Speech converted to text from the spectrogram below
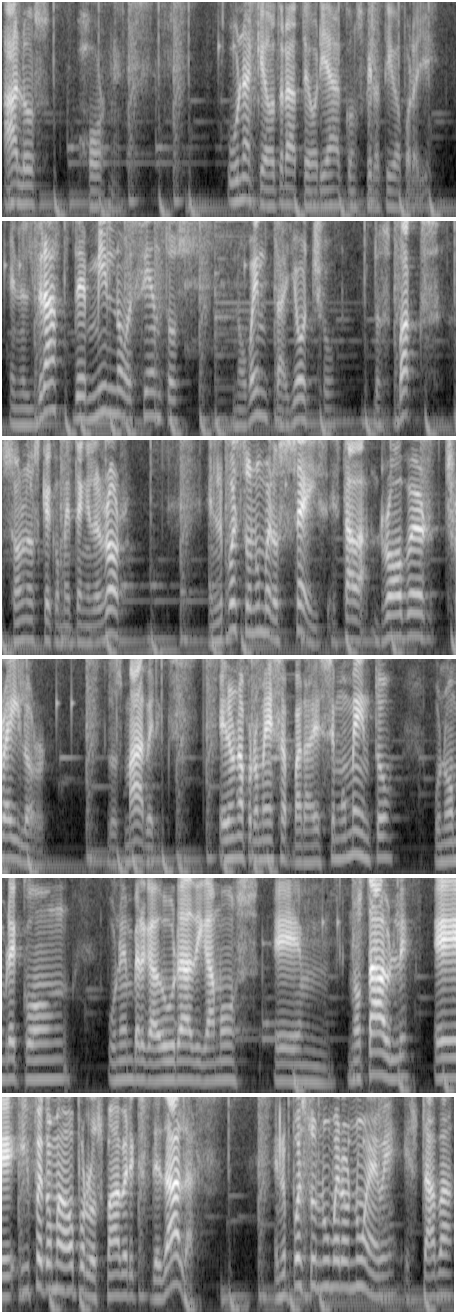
a los Hornets. Una que otra teoría conspirativa por allí. En el draft de 1998, los Bucks son los que cometen el error. En el puesto número 6 estaba Robert Traylor, los Mavericks. Era una promesa para ese momento, un hombre con una envergadura, digamos, em, notable, eh, y fue tomado por los Mavericks de Dallas. En el puesto número 9 estaba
